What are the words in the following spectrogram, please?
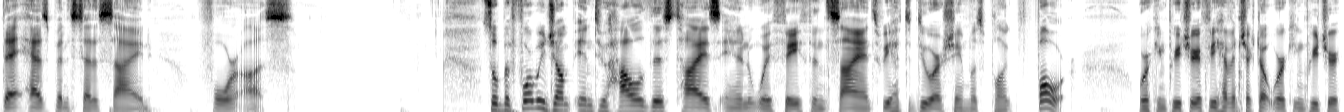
that has been set aside for us. So before we jump into how this ties in with faith and science, we have to do our shameless plug for Working Preacher. If you haven't checked out Working Preacher,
